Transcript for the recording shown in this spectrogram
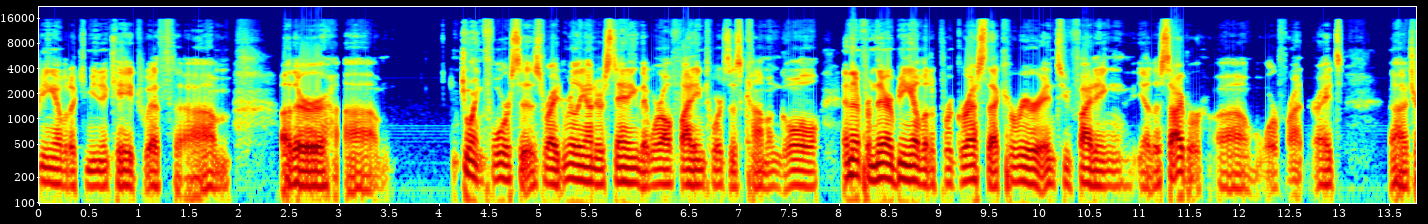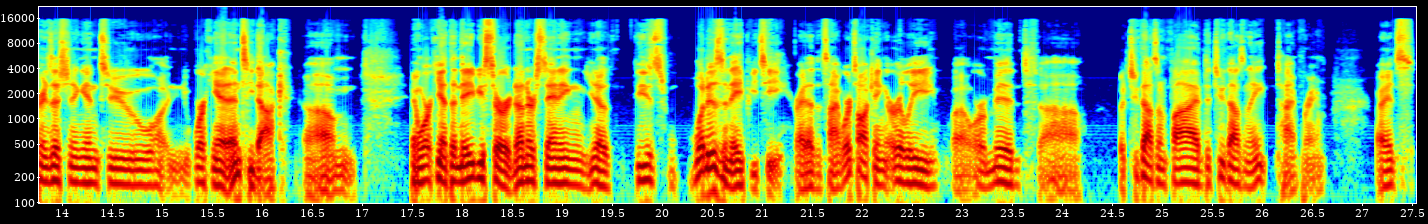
being able to communicate with um, other um, joint forces, right? Really understanding that we're all fighting towards this common goal, and then from there being able to progress that career into fighting, you know, the cyber uh, war front, right? Uh, transitioning into working at NCDOC um, and working at the Navy CERT and understanding, you know, these what is an APT, right? At the time, we're talking early uh, or mid, uh, 2005 to 2008 timeframe right?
